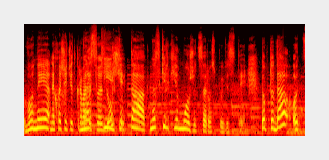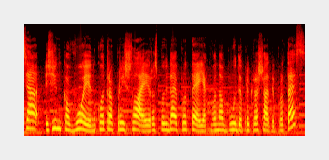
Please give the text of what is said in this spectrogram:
Вони Не хочуть відкривати свою душу? так, наскільки я можу це розповісти. Тобто, да, оця жінка-воїн, котра прийшла і розповідає про те, як вона буде прикрашати протез,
